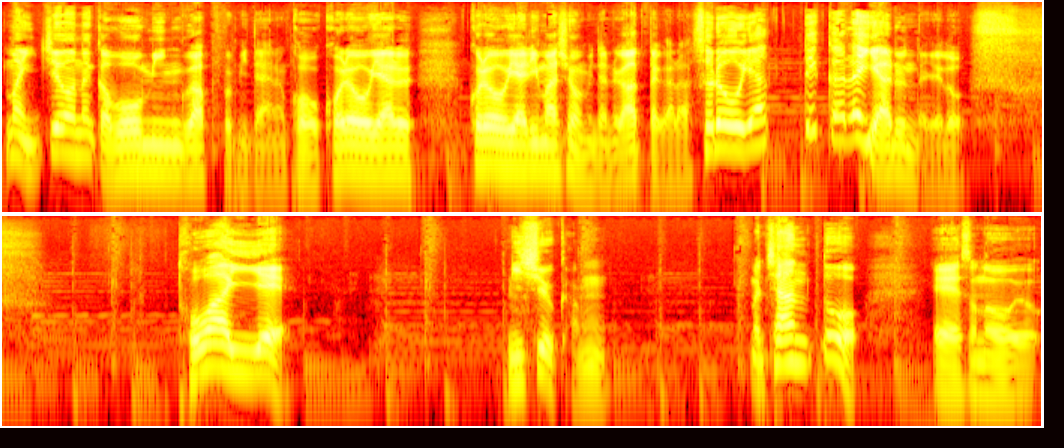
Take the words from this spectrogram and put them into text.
まあ一応なんかウォーミングアップみたいな、こう、これをやる、これをやりましょうみたいなのがあったから、それをやってからやるんだけど、とはいえ、2週間、まあ、ちゃんと、えー、その、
